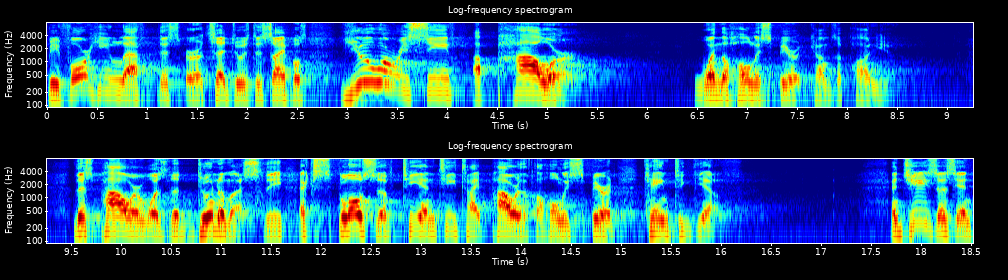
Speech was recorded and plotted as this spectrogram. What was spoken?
before he left this earth, said to his disciples, You will receive a power when the Holy Spirit comes upon you. This power was the dunamis, the explosive TNT type power that the Holy Spirit came to give. And Jesus in,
